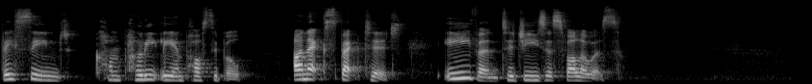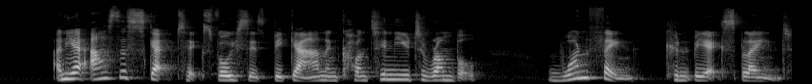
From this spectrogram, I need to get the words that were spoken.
This seemed completely impossible, unexpected, even to Jesus' followers. And yet, as the skeptics' voices began and continued to rumble, one thing couldn't be explained.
